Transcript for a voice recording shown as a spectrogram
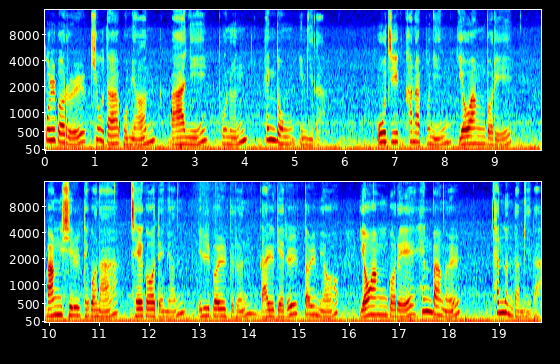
꿀벌을 키우다 보면 많이 보는 행동입니다. 오직 하나뿐인 여왕벌이 망실되거나 제거되면 일벌들은 날개를 떨며 여왕벌의 행방을 찾는답니다.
